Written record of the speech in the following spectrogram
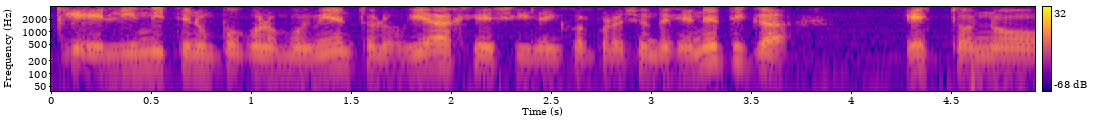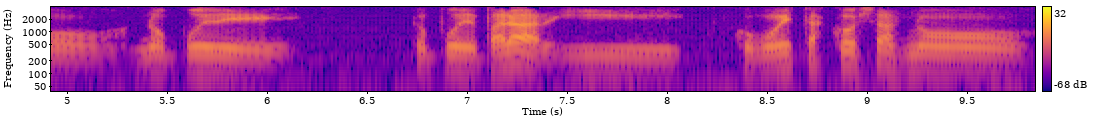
que limiten un poco los movimientos, los viajes y la incorporación de genética, esto no, no puede no puede parar. Y como estas cosas no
